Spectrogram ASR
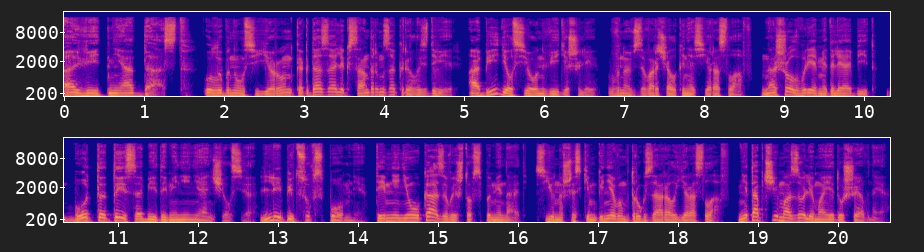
«А ведь не отдаст», — улыбнулся Ерон, когда за Александром закрылась дверь. «Обиделся он, видишь ли», — вновь заворчал князь Ярослав. «Нашел время для обид». «Будто ты с обидами не нянчился. Липицу вспомни». «Ты мне не указывай, что вспоминать», — с юношеским гневом вдруг заорал Ярослав. «Не топчи мозоли мои душевные».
